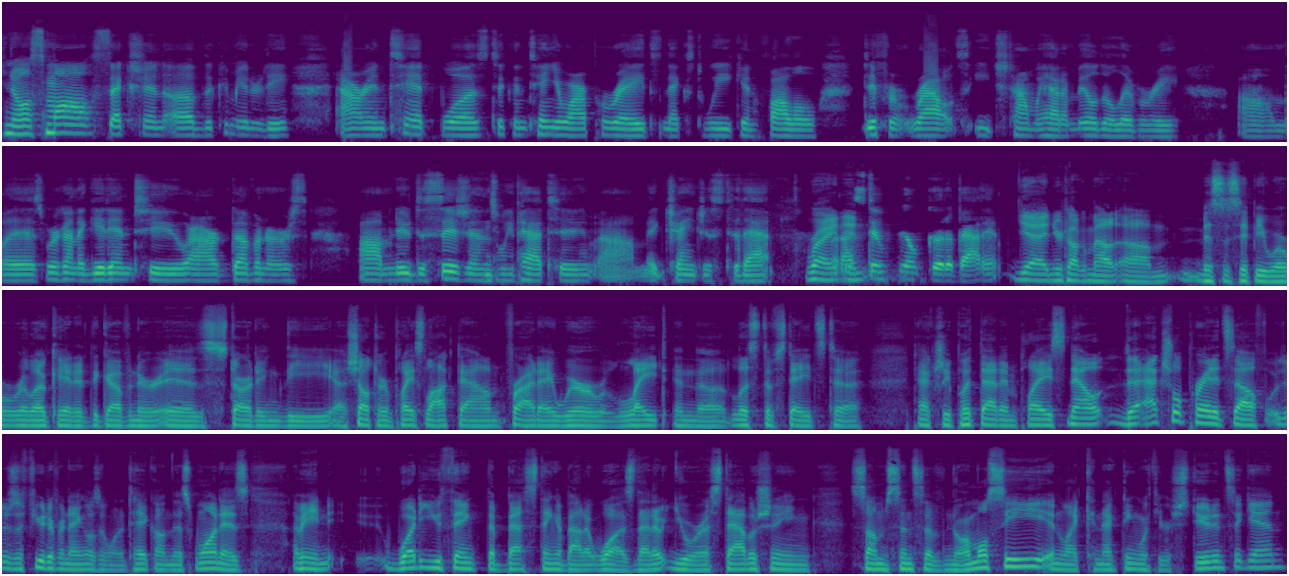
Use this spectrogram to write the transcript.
you know, a small section of the community. Our intent was to continue our parades next week and follow different routes each time we had a meal delivery. Um, but as we're going to get into our governor's um, new decisions, we've had to uh, make changes to that. Right. But I still feel good about it. Yeah. And you're talking about um, Mississippi, where we're located. The governor is starting the uh, shelter in place lockdown Friday. We're late in the list of states to, to actually put that in place. Now, the actual parade itself, there's a few different angles I want to take on this. One is, I mean, what do you think the best thing about it was? That you were establishing some sense of normalcy and like connecting with your students again?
